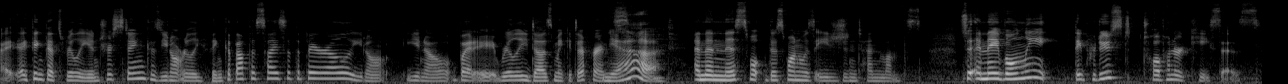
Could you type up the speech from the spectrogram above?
I, I think that's really interesting because you don't really think about the size of the barrel. You don't, you know, but it really does make a difference. Yeah. And then this one- this one was aged in ten months. So and they've only they produced twelve hundred cases.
